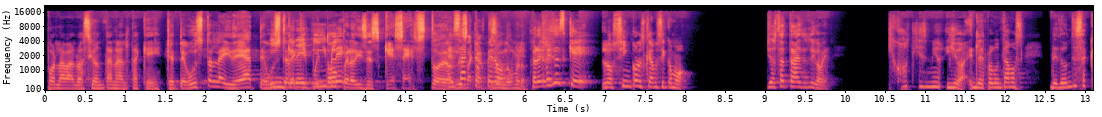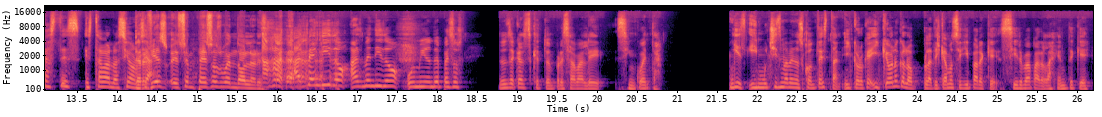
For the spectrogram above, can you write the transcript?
por la evaluación tan alta que... Que te gusta la idea, te gusta el equipo y todo, pero dices, ¿qué es esto? ¿De dónde sacaste pero, esos números? Pero hay veces que los cinco nos quedamos así como... Yo hasta atrás, yo digo, hijo, Dios mío. Y yo, y les preguntamos, ¿de dónde sacaste esta evaluación? ¿Te refieres eso en pesos o en dólares? has vendido, has vendido un millón de pesos. ¿De dónde sacaste que tu empresa vale 50? Y, y, muchísimas veces nos contestan. Y creo que, y qué bueno que lo platicamos aquí para que sirva para la gente que,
